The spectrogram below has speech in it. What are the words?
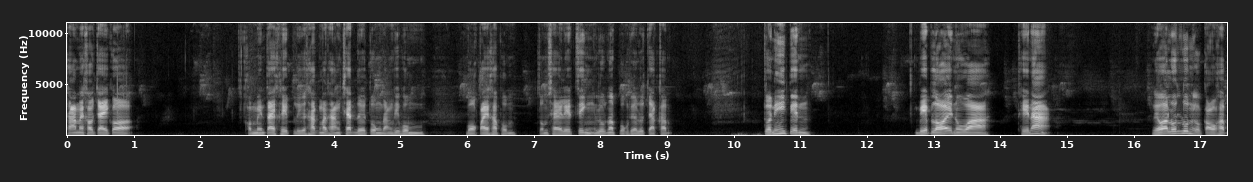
ถ้าไม่เข้าใจก็ คอมเมนต์ใต้คลิป หรือทักมาทางแชทโดยตรงดังที่ผมบอกไปครับผม สมชัยเลสซิ่งรูปหน้าปกเดี๋ยวรู้จักครับ ตัวนี้เป็นเบฟร้อยโนวาเทนาหรือว่ารถรุ่นเก่าๆครับ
